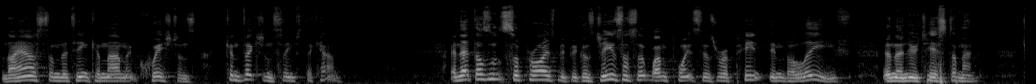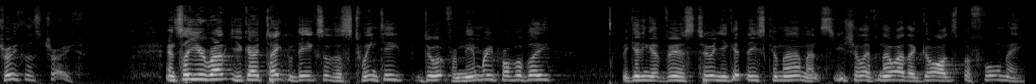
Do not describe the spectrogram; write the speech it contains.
and I ask them the Ten Commandment questions, conviction seems to come. And that doesn't surprise me because Jesus at one point says, Repent and believe in the New Testament. Truth is truth. And so you, you go take them to Exodus 20, do it from memory probably, beginning at verse 2, and you get these commandments You shall have no other gods before me.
